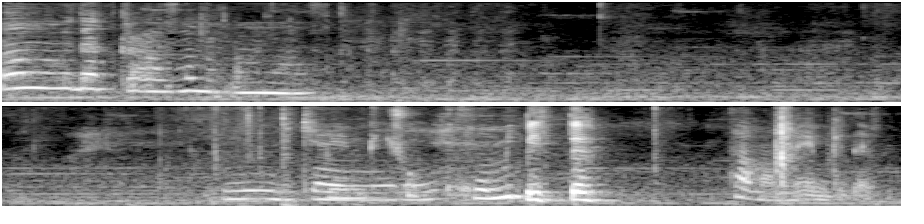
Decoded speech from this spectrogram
Aa, bir dakika ağzına bakmam lazım. Hmm, Benimki çok komik. Bitti. Tamam benimki de bitti.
